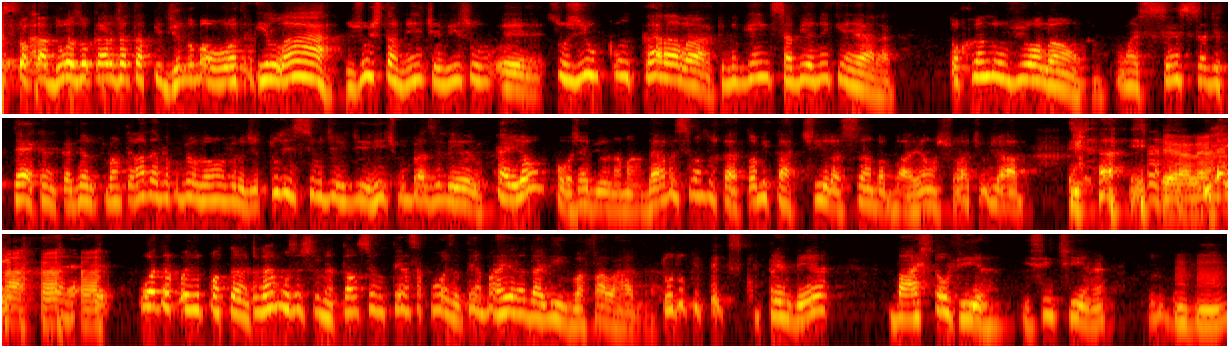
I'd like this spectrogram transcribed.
Se tocar duas, o cara já está pedindo uma outra. E lá, justamente, isso é, surgiu um cara lá, que ninguém sabia nem quem era, tocando um violão, uma essência de técnica, de, não tem nada a ver com violão, tudo em cima de, de ritmo brasileiro. Aí eu, pô, já viu na mandava em cima dos caras, tome catira, samba, baião, shot e o diabo. Aí, é, né? Aí, é, outra coisa importante, na música instrumental você não tem essa coisa, tem a barreira da língua falada. Tudo que tem que se compreender, basta ouvir e sentir, né? Uhum.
